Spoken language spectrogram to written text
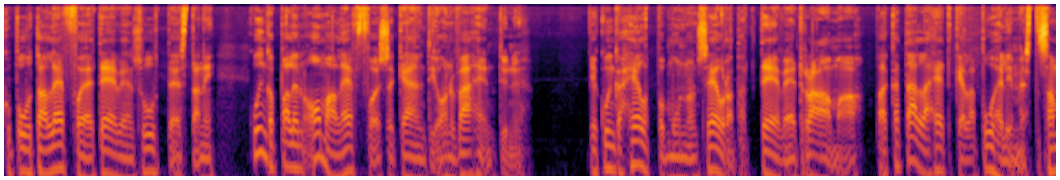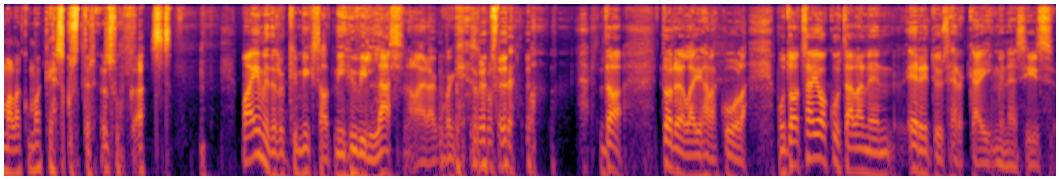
kun puhutaan leffoja ja TVn suhteesta, niin kuinka paljon oma leffoissa käynti on vähentynyt ja kuinka helppo mun on seurata TV-draamaa vaikka tällä hetkellä puhelimesta samalla kun mä keskustelen sun kanssa. Mä oon ihmetellytkin, miksi sä oot niin hyvin läsnä aina, kun me keskustellaan. Tämä on todella ihana kuulla. Mutta oot sä joku tällainen erityisherkkä ihminen siis,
